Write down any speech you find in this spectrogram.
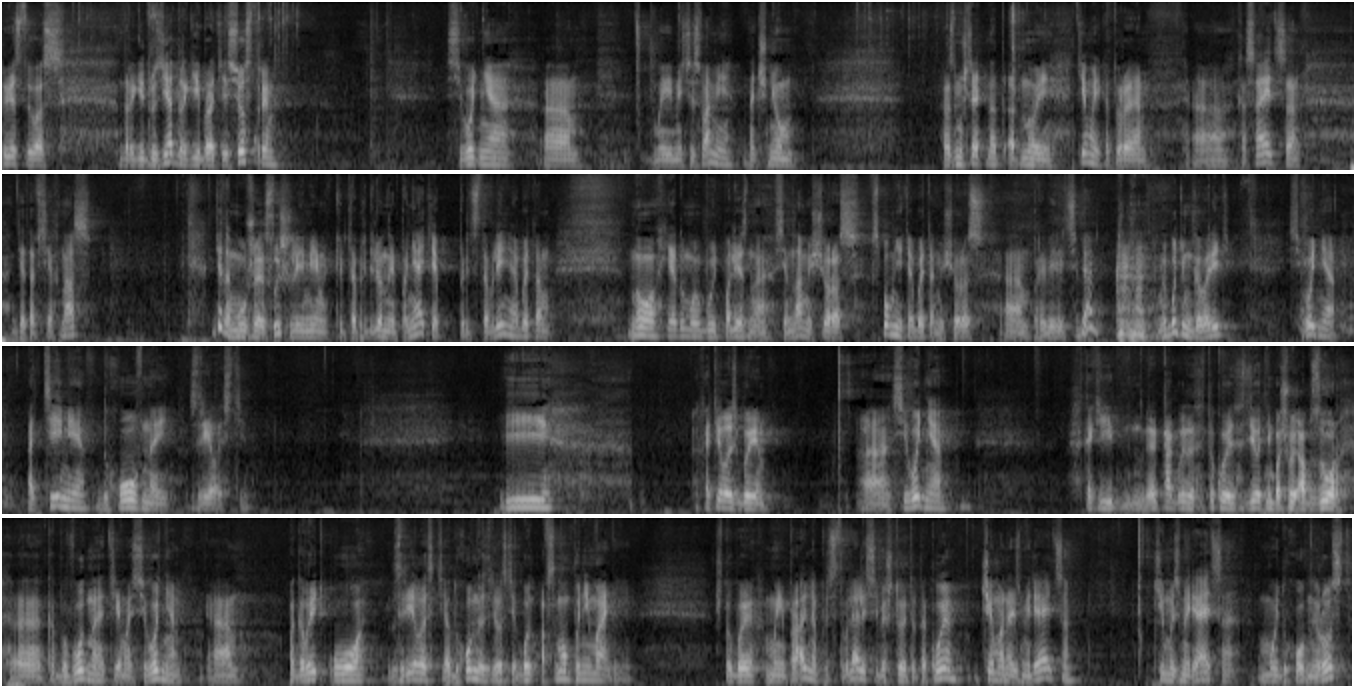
Приветствую вас, дорогие друзья, дорогие братья и сестры. Сегодня э, мы вместе с вами начнем размышлять над одной темой, которая э, касается где-то всех нас. Где-то мы уже слышали, имеем какие-то определенные понятия, представления об этом. Но я думаю, будет полезно всем нам еще раз вспомнить об этом, еще раз э, проверить себя. мы будем говорить сегодня о теме духовной зрелости – и хотелось бы а, сегодня какие, как бы такой сделать небольшой обзор, э, как бы вводная тема сегодня, а, поговорить о зрелости, о духовной зрелости, о самом понимании, чтобы мы правильно представляли себе, что это такое, чем она измеряется, чем измеряется мой духовный рост,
